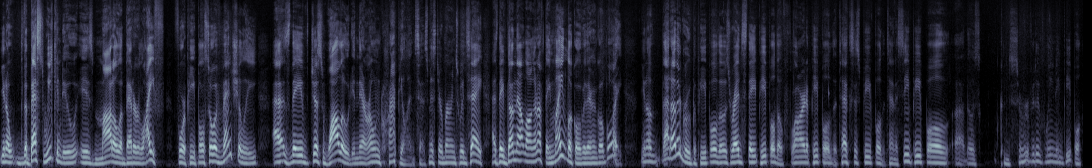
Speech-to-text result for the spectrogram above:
you know, the best we can do is model a better life for people. So eventually, as they've just wallowed in their own crapulence, as Mr. Burns would say, as they've done that long enough, they might look over there and go, boy, you know, that other group of people, those red state people, the Florida people, the Texas people, the Tennessee people, uh, those conservative leaning people,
